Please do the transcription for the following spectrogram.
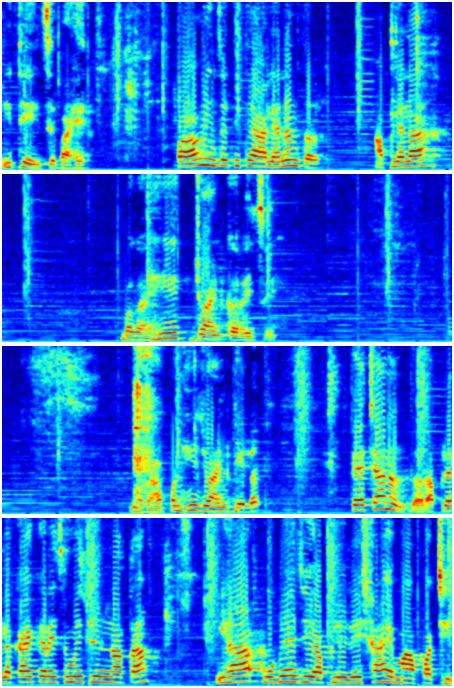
इथे यायचं बाहेर. पाव इंच तिथे आल्यानंतर आपल्याला बघा हे जॉईंट करायचंय. बघा आपण हे जॉईंट केलं. त्याच्यानंतर आपल्याला काय करायचं मैत्रिणींना आता? ह्या उभ्या जी आपली रेषा आहे मापाची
